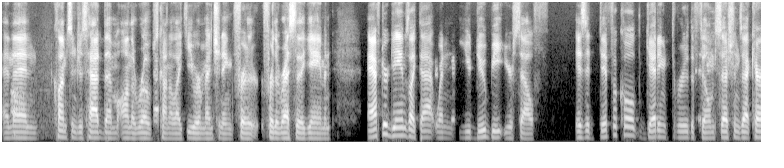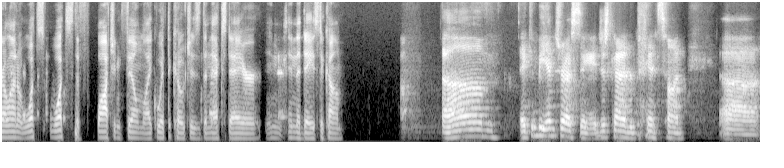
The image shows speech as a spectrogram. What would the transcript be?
and then Clemson just had them on the ropes, kind of like you were mentioning for for the rest of the game. And after games like that, when you do beat yourself, is it difficult getting through the film sessions at Carolina? What's what's the watching film like with the coaches the next day or in, in the days to come? Um, it can be interesting. It just kind of depends on uh,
